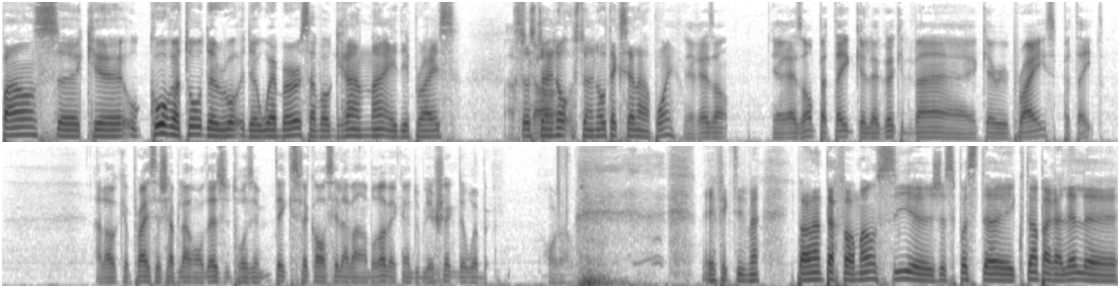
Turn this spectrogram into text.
pense euh, qu'au court retour de, de, Weber, ça va grandement aider Price. ça, c'est un, autre, un autre excellent point. Il a raison. Il a raison. Peut-être que le gars qui est devant Carey Price, peut-être. Alors que Price échappe la rondelle sur le troisième but, peut-être qu'il se fait casser l'avant-bras avec un double échec de Weber. On Effectivement. Parlant de performance aussi, euh, je ne sais pas si tu as écouté en parallèle, euh,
